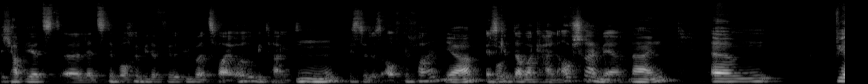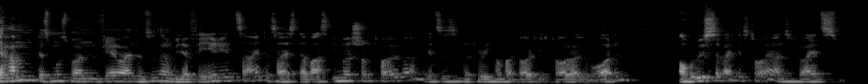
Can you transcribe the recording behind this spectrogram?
Ich habe jetzt äh, letzte Woche wieder für über 2 Euro getankt. Mhm. Ist dir das aufgefallen? Ja. Es gibt aber keinen Aufschrei mehr. Nein. Ähm, Wir haben, das muss man fairerweise dazu sagen, wieder Ferienzeit. Das heißt, da war es immer schon teurer. Jetzt ist es natürlich nochmal deutlich teurer geworden. Auch Österreich ist teuer. Also ich war jetzt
